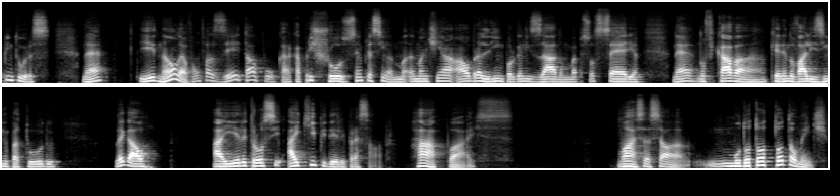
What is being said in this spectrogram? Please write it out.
Pinturas, né? E não, Léo, vamos fazer e tal. Pô, o cara caprichoso, sempre assim, ó, mantinha a obra limpa, organizada, uma pessoa séria, né? Não ficava querendo valezinho para tudo. Legal. Aí ele trouxe a equipe dele para essa obra. Rapaz. Mas assim, ó, mudou to totalmente.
